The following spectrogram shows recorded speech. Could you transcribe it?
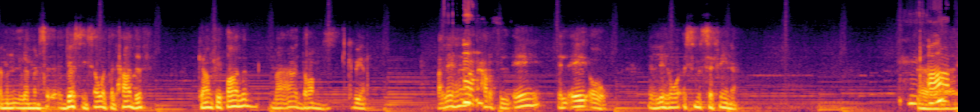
لما لما جيسي سوت الحادث كان في طالب معاه درمز كبير عليها. حرف ال A ال A أو اللي هو اسم السفينة. آه آه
